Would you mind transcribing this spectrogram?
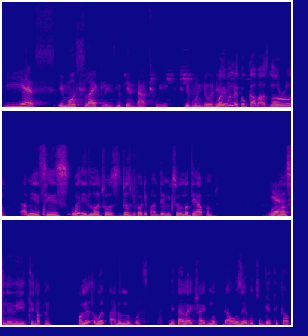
Yes, it most likely is looking that way, even though But even a- EcoCab has not run. I mean, since when it launched was just before the pandemic, so nothing happened. We've not seen anything happening. Unless, well, I don't know, but the time I tried, not I was able to get a cab.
